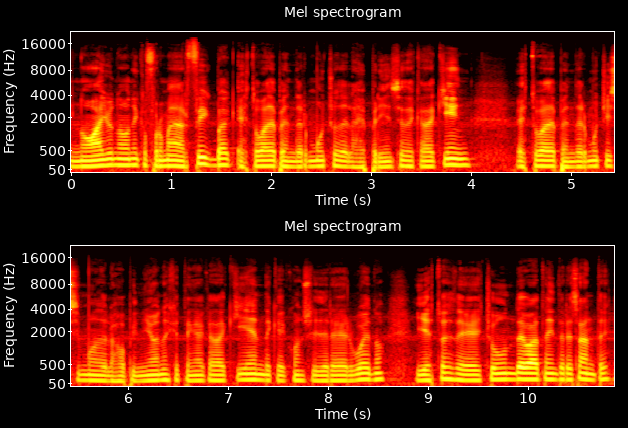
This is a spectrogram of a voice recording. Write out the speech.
No hay una única forma de dar feedback. Esto va a depender mucho de las experiencias de cada quien. Esto va a depender muchísimo de las opiniones que tenga cada quien, de qué considere el bueno. Y esto es de hecho un debate interesante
